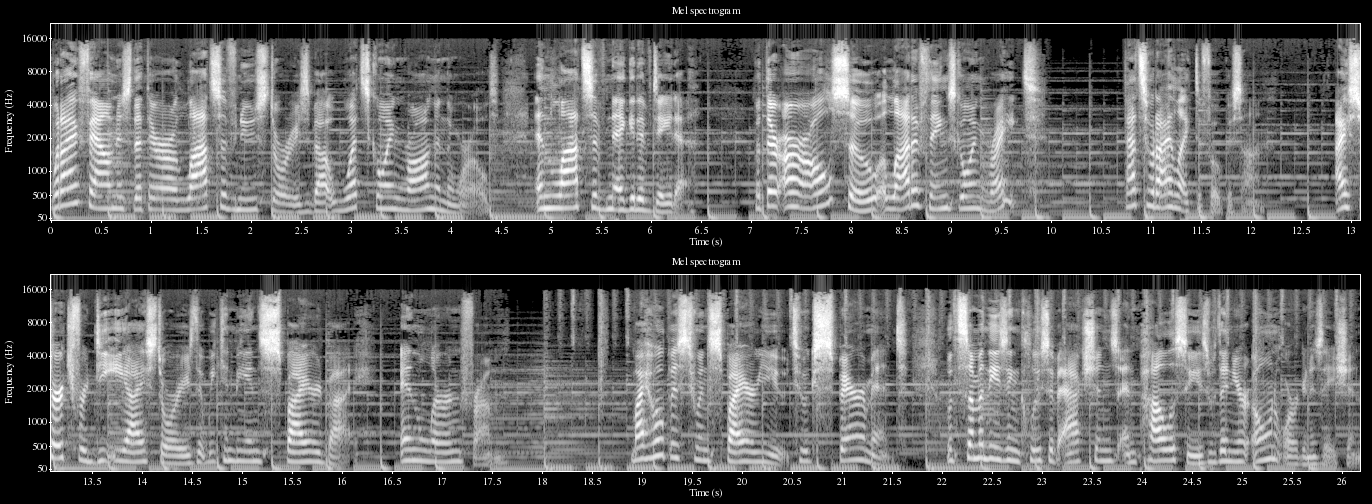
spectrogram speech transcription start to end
What I've found is that there are lots of news stories about what's going wrong in the world and lots of negative data. But there are also a lot of things going right. That's what I like to focus on. I search for DEI stories that we can be inspired by and learn from. My hope is to inspire you to experiment with some of these inclusive actions and policies within your own organization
